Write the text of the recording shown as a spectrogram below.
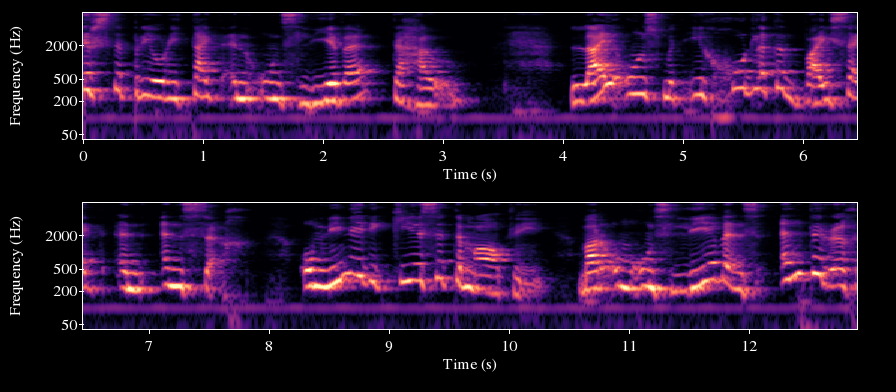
eerste prioriteit in ons lewe te hou. Lei ons met u goddelike wysheid in insig om nie net die keuse te maak nie, maar om ons lewens in te rig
